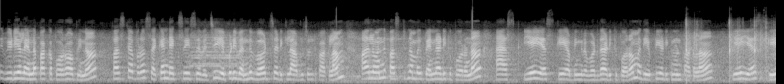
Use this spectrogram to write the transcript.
இந்த வீடியோவில் என்ன பார்க்க போகிறோம் அப்படின்னா ஃபஸ்ட் அப்புறம் செகண்ட் எக்ஸசைஸை வச்சு எப்படி வந்து வேர்ட்ஸ் அடிக்கலாம் அப்படின்னு சொல்லிட்டு பார்க்கலாம். அதில் வந்து ஃபஸ்ட்டு நம்ம இப்போ என்ன அடிக்க போகிறோம்னா ஆஸ்க் ஏஎஸ்கே அப்படிங்கிற வேர்ட் தான் அடிக்க போகிறோம் அது எப்படி அடிக்கணும்னு பார்க்கலாம். ஏஎஸ்கே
